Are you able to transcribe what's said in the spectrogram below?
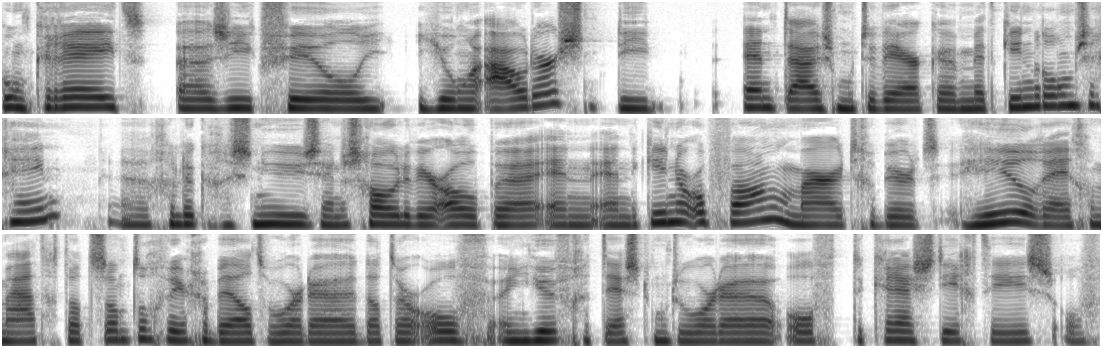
concreet uh, zie ik veel jonge ouders die en thuis moeten werken met kinderen om zich heen. Uh, gelukkig is nu zijn de scholen weer open en, en de kinderopvang. Maar het gebeurt heel regelmatig dat ze dan toch weer gebeld worden. Dat er of een juf getest moet worden of de crash dicht is. Of,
